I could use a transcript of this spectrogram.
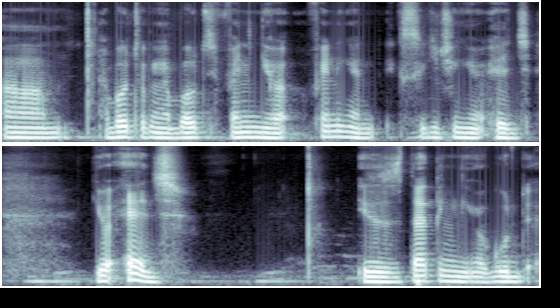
um, about talking about finding your finding and executing your edge. Your edge is that thing you're good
